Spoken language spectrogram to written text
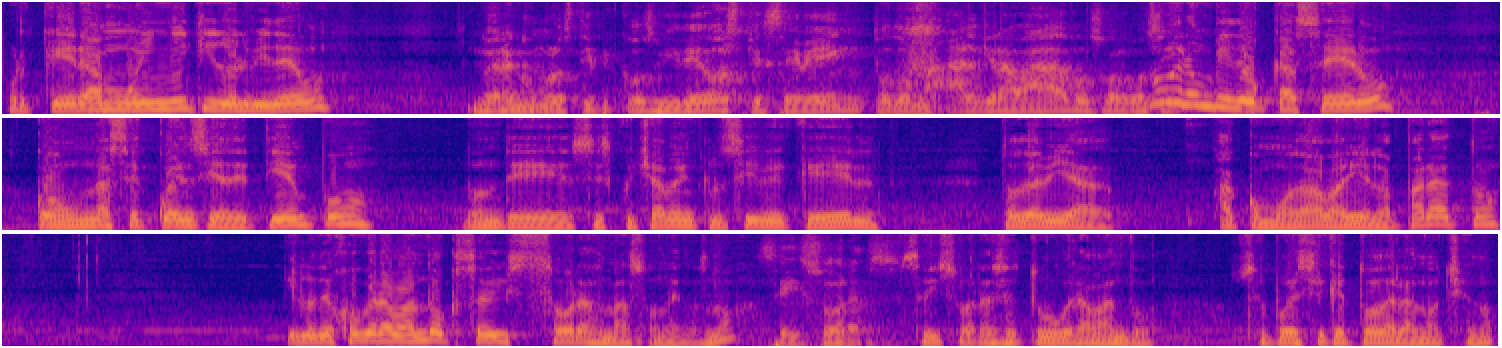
porque era muy nítido el video. No era como los típicos videos que se ven todo mal grabados o algo así. No era un video casero con una secuencia de tiempo donde se escuchaba inclusive que él todavía acomodaba ahí el aparato y lo dejó grabando seis horas más o menos, ¿no? Seis horas. Seis horas estuvo grabando, se puede decir que toda la noche, ¿no?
